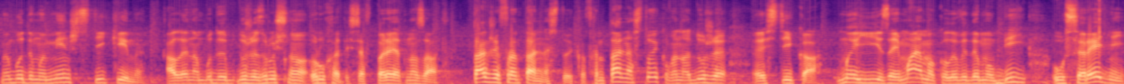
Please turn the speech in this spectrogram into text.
ми будемо менш стійкими, але нам буде дуже зручно рухатися вперед-назад. Також фронтальна стойка. Фронтальна стойка вона дуже е, стійка. Ми її займаємо, коли ведемо бій у середній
